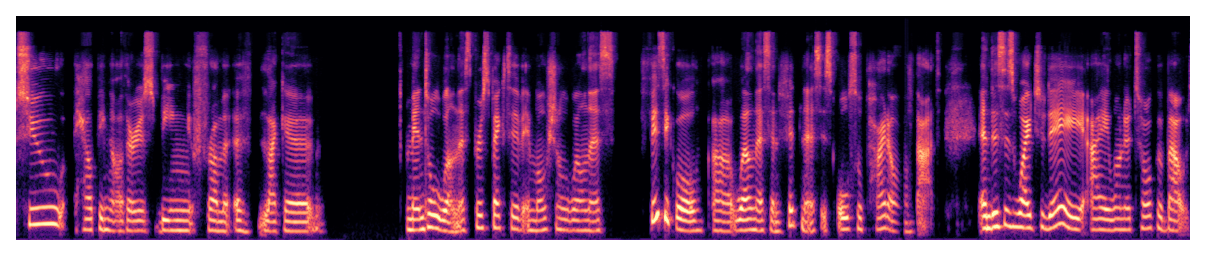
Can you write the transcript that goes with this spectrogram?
to helping others being from a, like a mental wellness perspective emotional wellness physical uh, wellness and fitness is also part of that. And this is why today i want to talk about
